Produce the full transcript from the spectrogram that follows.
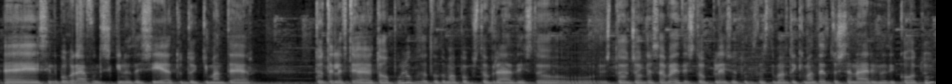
ε, συνυπογράφουν τη σκηνοθεσία του ντοκιμαντέρ το τελευταίο Αετόπουλο που θα το δούμε απόψε το βράδυ στο, στο Τζον Κασαβέτη, στο πλαίσιο του φεστιβάλ ντοκιμαντέρ. Το σενάριο είναι δικό του.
